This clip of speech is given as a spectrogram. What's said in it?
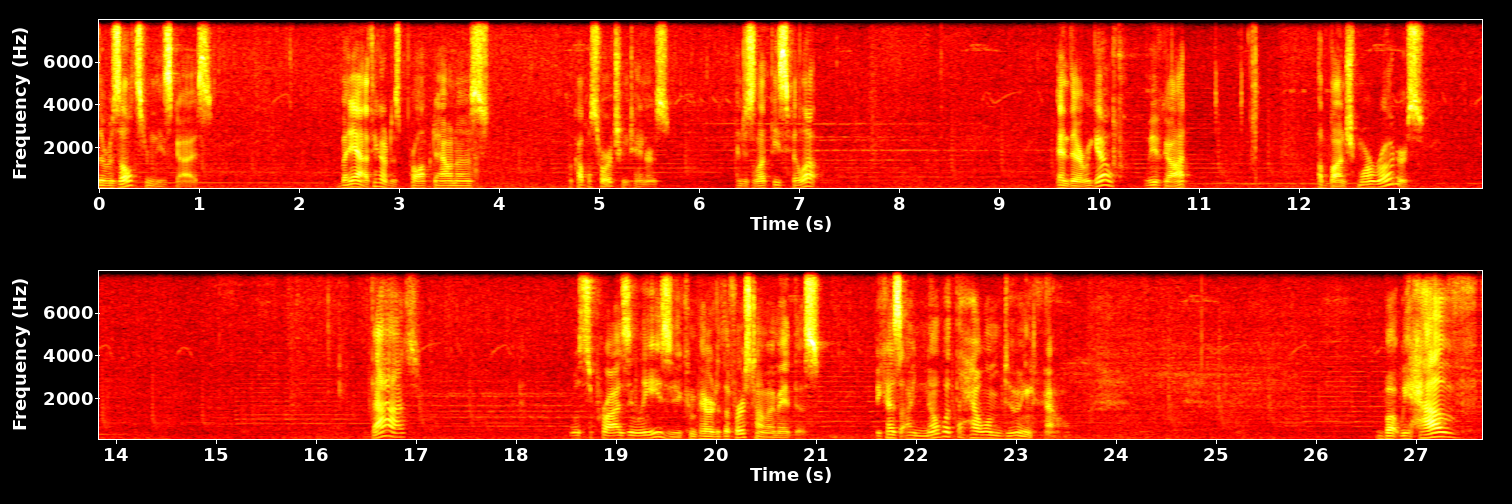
the results from these guys. But yeah, I think I'll just plop down a, a couple storage containers and just let these fill up. And there we go. We've got a bunch more rotors. That was surprisingly easy compared to the first time I made this. Because I know what the hell I'm doing now. But we have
